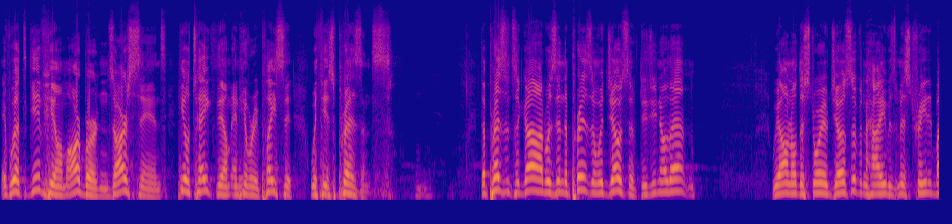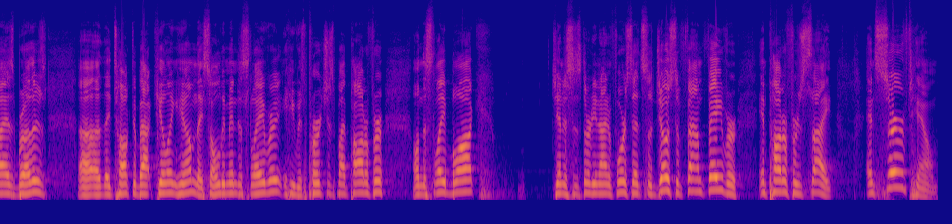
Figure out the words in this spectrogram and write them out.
If we'll give him our burdens, our sins, he'll take them and he'll replace it with his presence. The presence of God was in the prison with Joseph. Did you know that? We all know the story of Joseph and how he was mistreated by his brothers. Uh, they talked about killing him. They sold him into slavery. He was purchased by Potiphar on the slave block. Genesis 39 and 4 said, So Joseph found favor in Potiphar's sight and served him.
